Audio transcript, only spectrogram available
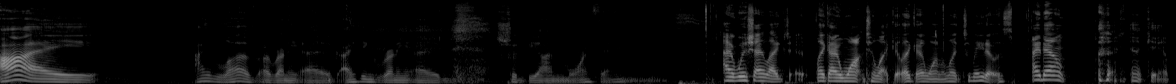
I I love a runny egg. I think runny eggs should be on more things. I wish I liked it. Like I want to like it. Like I want to like tomatoes. I don't. I can't.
